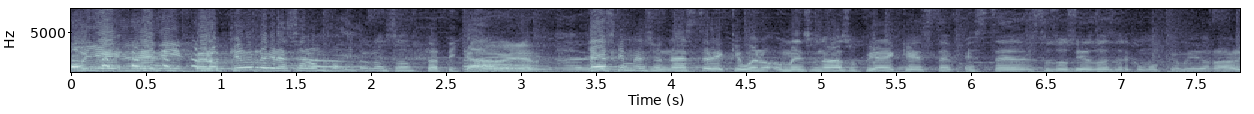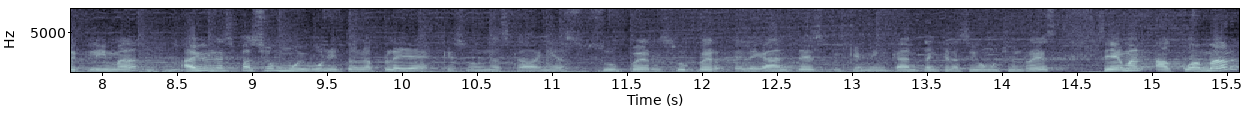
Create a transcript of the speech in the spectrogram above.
Oye, Eddie, pero quiero regresar un poquito con estamos platicando. A ver. Ya es que mencionaste de que, bueno, mencionaba Sofía de que este, este, estos dos días va a ser como que medio raro el clima. Hay un espacio muy bonito en la playa que son unas cabañas súper, súper elegantes y que me encantan, que las sigo mucho en redes. Se llaman Aquamar.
